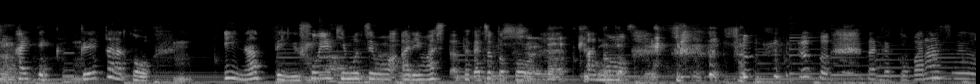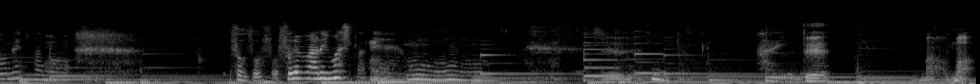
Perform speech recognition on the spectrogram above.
うあ入ってくれたらこう、うんいいなっていうそういう気持ちもありました。だからちょっとこうあったんですね。ちょっとなんかこうバランスをねあのそうそうそうそれはありましたね。ううんんうんうん。えうん。はい。ーでまあまあ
